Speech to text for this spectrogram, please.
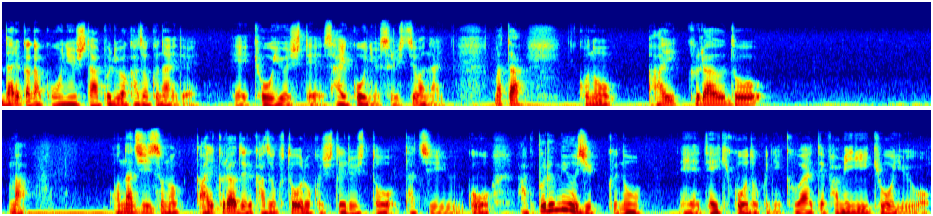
誰かが購入したアプリは家族内で、え、共有して再購入する必要はない。またこの iCloud まあ同じその iCloud で家族登録してる人たちを Apple Music の、定期購読に加えてファミリー共有を、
